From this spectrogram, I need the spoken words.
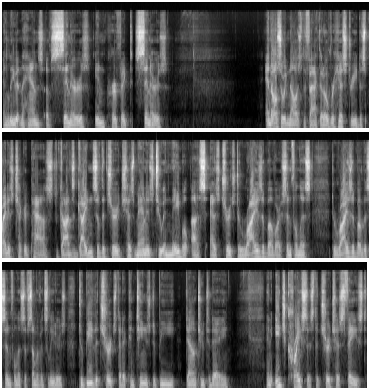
and leave it in the hands of sinners, imperfect sinners, and also acknowledge the fact that over history, despite its checkered past, God's guidance of the church has managed to enable us as church to rise above our sinfulness, to rise above the sinfulness of some of its leaders, to be the church that it continues to be down to today. And each crisis the church has faced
